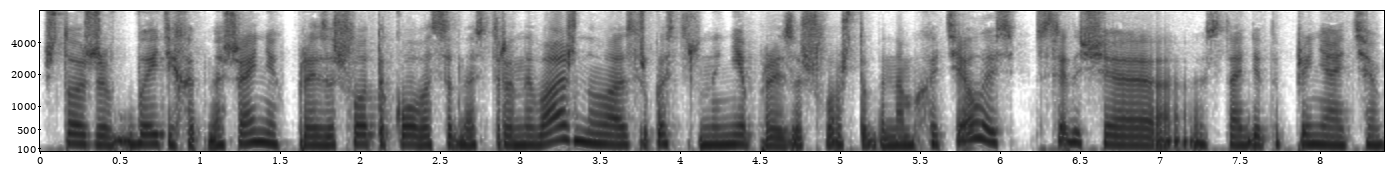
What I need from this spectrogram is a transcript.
что же в этих отношениях произошло такого, с одной стороны, важного, а с другой стороны, не произошло, чтобы нам хотелось. Следующая стадия — это принятие.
